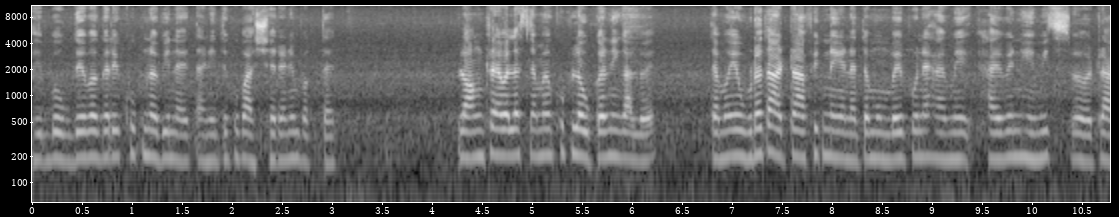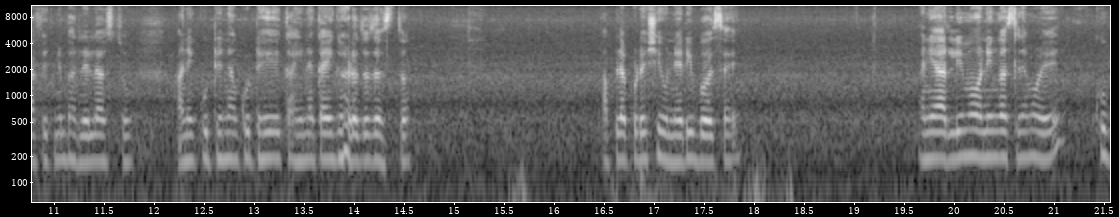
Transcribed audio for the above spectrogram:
हे बोगदे वगैरे खूप नवीन आहेत आणि ते खूप आश्चर्याने बघत आहेत लॉंग ट्रॅव्हल असल्यामुळे खूप लवकर निघालो आहे त्यामुळे एवढं तर ट्रॅफिक नाही आहे ना तर मुंबई पुणे हायवे हायवे नेहमीच ट्रॅफिकने भरलेला असतो आणि कुठे ना कुठे काही ना काही घडतच असतं. आपल्यापुढे शिवनेरी बस आहे. आणि अर्ली मॉर्निंग असल्यामुळे खूप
